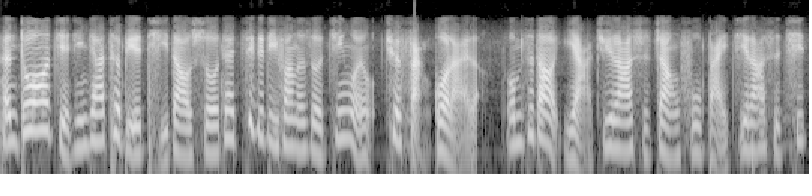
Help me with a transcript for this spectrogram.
很多解经家特别提到说，在这个地方的时候，经文却反过来了。我们知道雅居拉是丈夫，百基拉是妻子。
